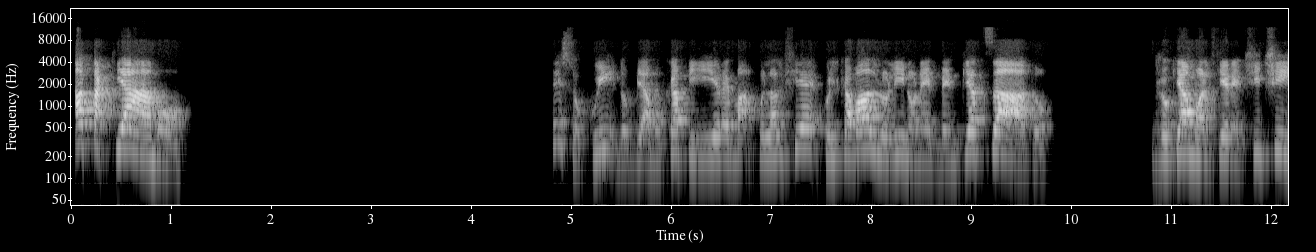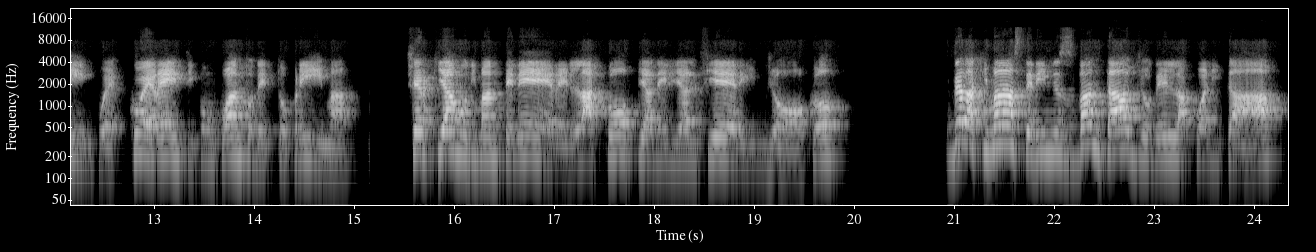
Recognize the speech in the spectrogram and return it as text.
Attacchiamo Adesso qui dobbiamo capire, ma quel cavallo lì non è ben piazzato. Giochiamo alfiere C5, coerenti con quanto detto prima. Cerchiamo di mantenere la coppia degli alfieri in gioco. Della Keymaster in svantaggio della qualità,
